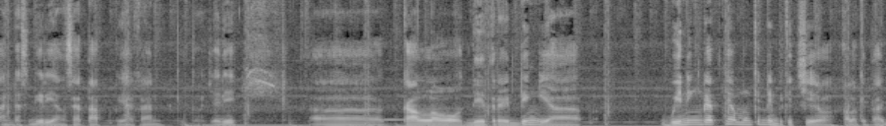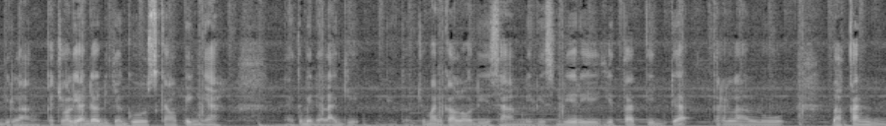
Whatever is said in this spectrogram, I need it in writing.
Anda sendiri yang setup ya kan gitu. Jadi uh, kalau day trading ya winning rate-nya mungkin lebih kecil kalau kita bilang kecuali Anda udah jago scalping ya. Nah, itu beda lagi gitu. Cuman kalau di saham diri sendiri kita tidak terlalu bahkan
